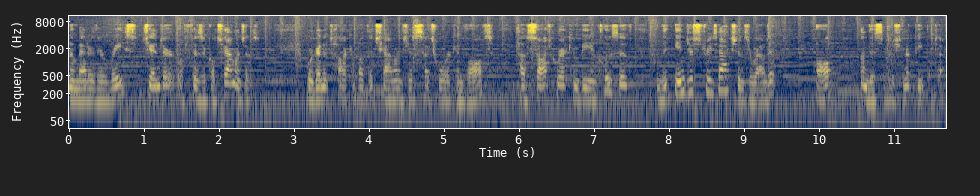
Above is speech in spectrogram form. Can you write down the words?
no matter their race, gender, or physical challenges. We're going to talk about the challenges such work involves, how software can be inclusive, and the industry's actions around it, all on this edition of People Tech.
